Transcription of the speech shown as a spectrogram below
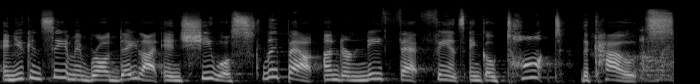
And you can see him in broad daylight, and she will slip out underneath that fence and go taunt the coyotes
